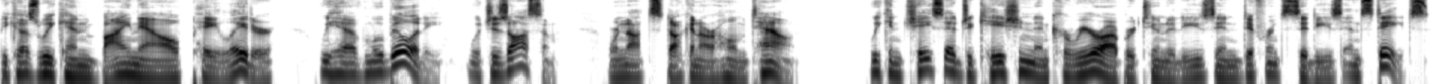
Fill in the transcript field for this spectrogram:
because we can buy now, pay later, we have mobility, which is awesome. We're not stuck in our hometown. We can chase education and career opportunities in different cities and states.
